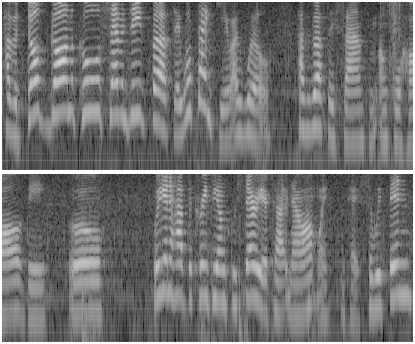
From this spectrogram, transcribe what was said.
Have a doggone cool 17th birthday. Well, thank you. I will. Happy birthday, Sam, from Uncle Harvey. Oh. We're going to have the creepy uncle stereotype now, aren't we? Okay, so we've been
